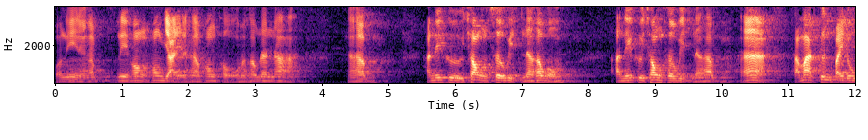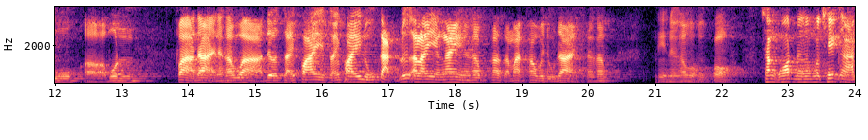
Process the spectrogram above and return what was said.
ก็นี่นะครับ นี่ห้องห้องใหญ่นะครับ ห้องโถงนะครับด้านหน้านะครับ อันนี้คือช่องเซอร์วิสนะครับผม อันนี้คือช่องเซอร์วิสนะครับอ่าสามารถขึ้นไปดูเอ่อบน ฝ้าได้นะครับ ว่าเดินสายไฟสายไฟหนูกัดหรืออะไรยังไงนะครับก็สามารถเข้าไปดูได้นะครับ นี่นะครับผมก็ช่างออสนะครับก็เช็คงาน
